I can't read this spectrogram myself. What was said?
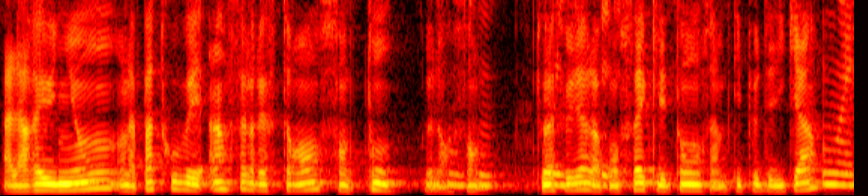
À La Réunion, on n'a pas trouvé un seul restaurant sans thon sans- thon. Tu vois Oui. ce que je veux dire? Alors qu'on sait que les thons, c'est un petit peu délicat. ouais.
